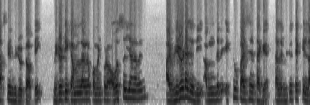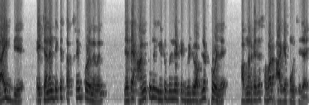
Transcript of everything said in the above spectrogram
আজকের ভিডিও টপিক ভিডিওটি কেমন লাগল কমেন্ট করে অবশ্যই জানাবেন। আর ভিডিওটা যদি আপনাদের একটু কাছে থাকে, তাহলে ভিডিওতে একটি লাইক দিয়ে এই চ্যানেলটিকে সাবস্ক্রাইব করে নেবেন, যাতে আমি কোনো ইউটিউব রিলেটেড ভিডিও আপলোড করলে আপনার কাছে সবার আগে পৌঁছে যায়।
